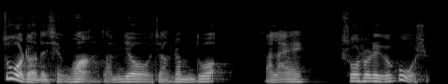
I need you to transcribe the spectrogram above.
作者的情况咱们就讲这么多，咱来说说这个故事。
